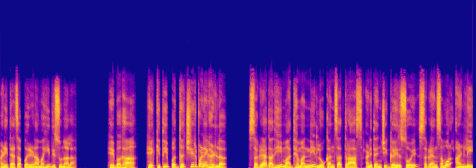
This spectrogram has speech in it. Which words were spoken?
आणि त्याचा परिणामही दिसून आला. हे बघा हे किती पद्धतशीरपणे घडलं. सगळ्यात आधी माध्यमांनी लोकांचा त्रास आणि त्यांची गैरसोय सगळ्यांसमोर आणली.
